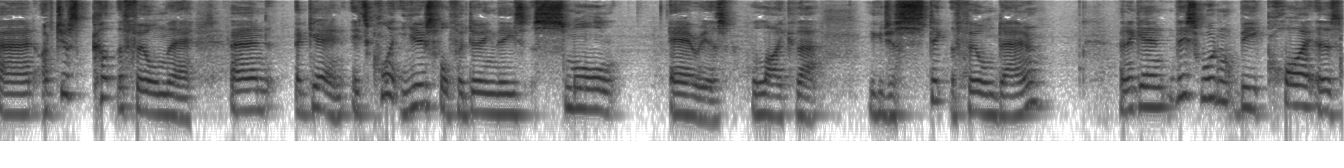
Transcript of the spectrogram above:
and I've just cut the film there. And again, it's quite useful for doing these small areas like that. You can just stick the film down. And again, this wouldn't be quite as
